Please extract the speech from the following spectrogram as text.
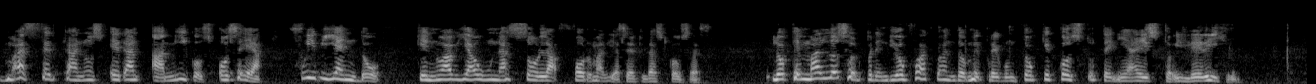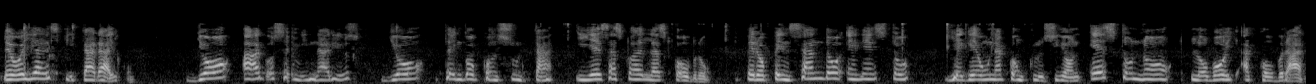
más cercanos eran amigos. O sea, fui viendo que no había una sola forma de hacer las cosas. Lo que más lo sorprendió fue cuando me preguntó qué costo tenía esto y le dije, le voy a explicar algo yo hago seminarios, yo tengo consulta y esas cosas las cobro. Pero pensando en esto, llegué a una conclusión. Esto no lo voy a cobrar.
